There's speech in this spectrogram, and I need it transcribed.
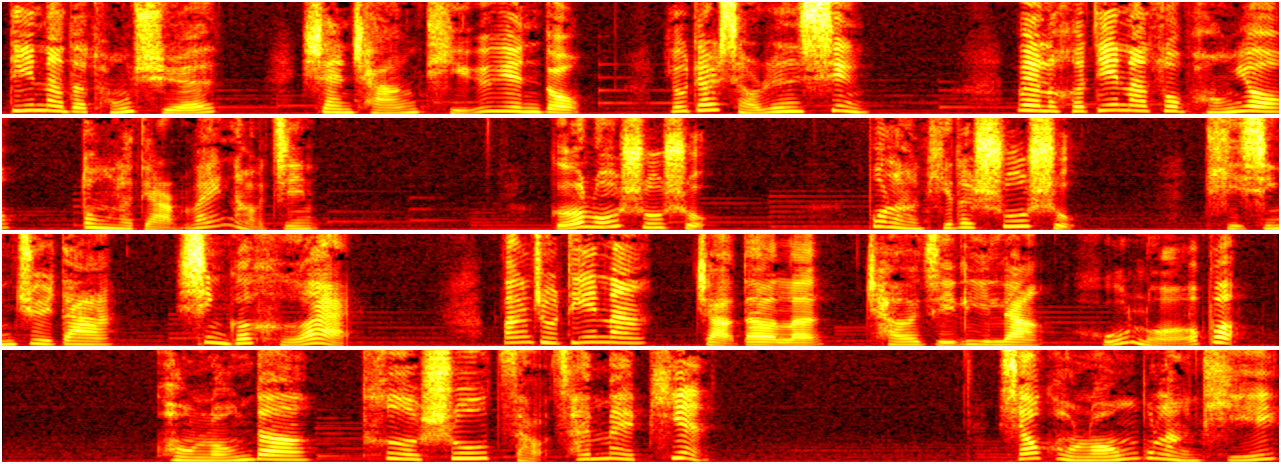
蒂娜的同学，擅长体育运动，有点小任性。为了和蒂娜做朋友，动了点歪脑筋。格罗叔叔，布朗提的叔叔，体型巨大，性格和蔼，帮助蒂娜找到了超级力量胡萝卜，恐龙的特殊早餐麦片。小恐龙布朗提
